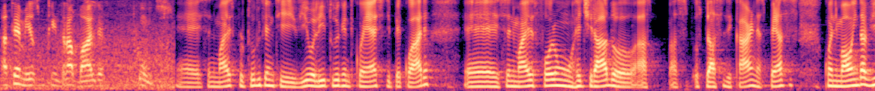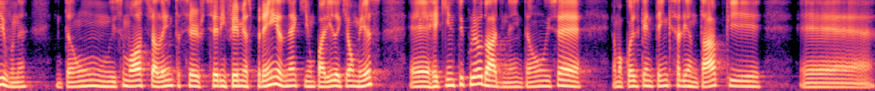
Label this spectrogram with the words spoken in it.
até mesmo quem trabalha com isso. É, esses animais, por tudo que a gente viu ali, tudo que a gente conhece de pecuária, é, esses animais foram retirados as, as, os pedaços de carne, as peças, com o animal ainda vivo, né? Então, isso mostra, além de ser, serem fêmeas prenhas, né, que iam parir daqui a um mês, é, requintes de crueldade, né? Então, isso é, é uma coisa que a gente tem que salientar, porque é,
